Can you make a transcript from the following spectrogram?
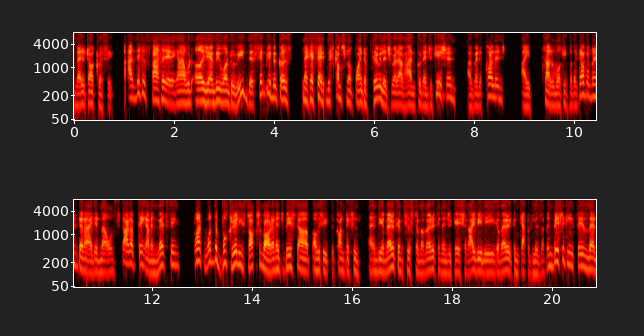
Meritocracy. And this is fascinating. And I would urge everyone to read this simply because, like I said, this comes from a point of privilege where I've had good education. I went to college. I started working for the government. Then I did my own startup thing. I'm investing. But what the book really talks about, and it's based, uh, obviously, the context is uh, the American system, American education, Ivy League, American capitalism. And basically says that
